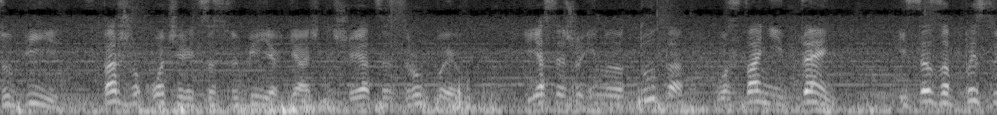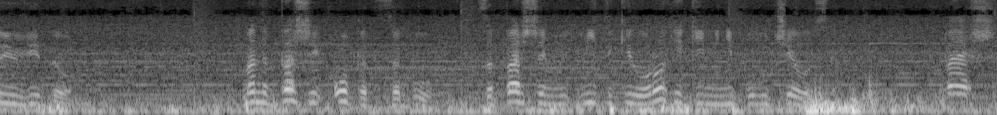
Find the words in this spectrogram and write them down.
Собі, в першу очередь, це собі я вдячний, що я це зробив. І я сиджу іменно тут, в останній день, і це записую відео. У мене перший опит це був. Це перший мій- такий урок, який мені вийшло. Перший.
